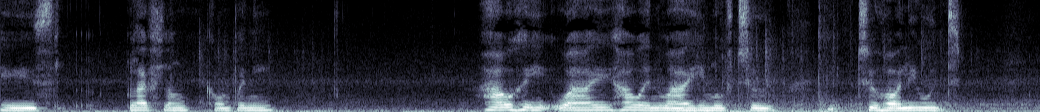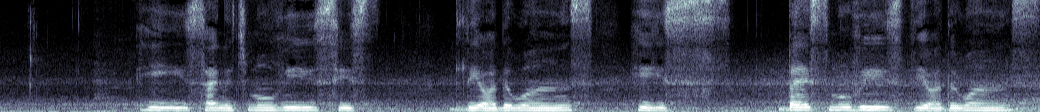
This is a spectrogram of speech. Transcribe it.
his lifelong company, how he, why, how and why he moved to to Hollywood. His silent movies, his the other ones, his best movies, the other ones.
